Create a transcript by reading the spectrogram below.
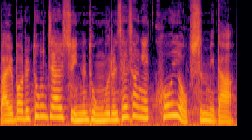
말벌을 통제할 수 있는 동물은 세상에 거의 없습니다.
